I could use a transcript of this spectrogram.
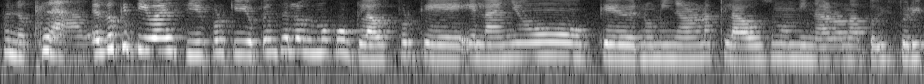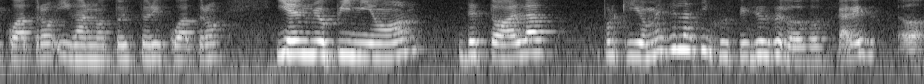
Bueno, Klaus. Es lo que te iba a decir porque yo pensé lo mismo con Klaus porque el año que nominaron a Klaus nominaron a Toy Story 4 y ganó Toy Story 4 y en mi opinión de todas las porque yo me sé las injusticias de los Oscars oh,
